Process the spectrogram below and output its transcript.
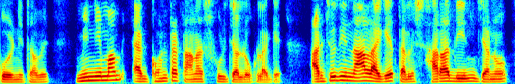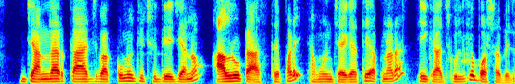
করে নিতে হবে। মিনিমাম এক ঘণ্টা টানা সূর্যালোক লাগে। আর যদি না লাগে, তাহলে সারা দিন যেন জানলার কাজ বা কোনো কিছু দিয়ে যেন আলোটা আসতে পারে, এমন জায়গাতে আপনারা এই গাছগুলিকে বসাবেন।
